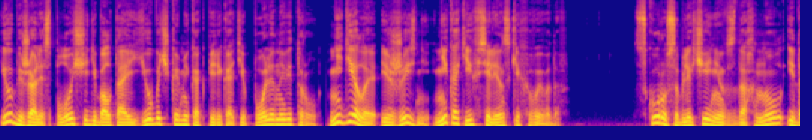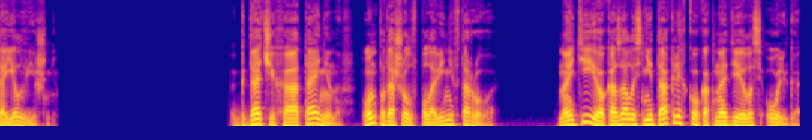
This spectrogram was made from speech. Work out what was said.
и убежали с площади, болтая юбочками, как перекати поле на ветру, не делая из жизни никаких вселенских выводов. Скуру с облегчением вздохнул и доел вишню. К даче Хаотайнинов он подошел в половине второго. Найти ее оказалось не так легко, как надеялась Ольга,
